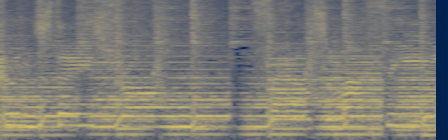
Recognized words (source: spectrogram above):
couldn't stay strong. Fell to my feet.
